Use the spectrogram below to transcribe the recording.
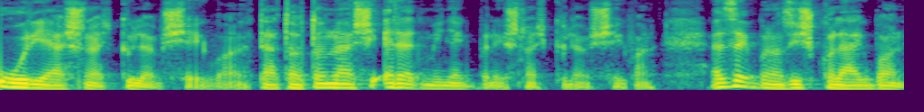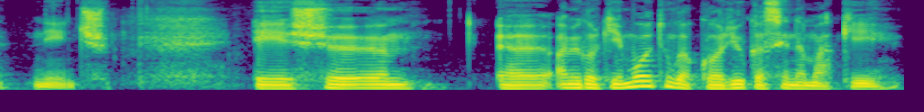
óriási nagy különbség van. Tehát a tanulási eredményekben is nagy különbség van. Ezekben az iskolákban nincs. És ö, ö, amikor kim voltunk, akkor Yuka Sinemaki,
